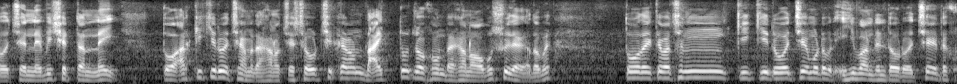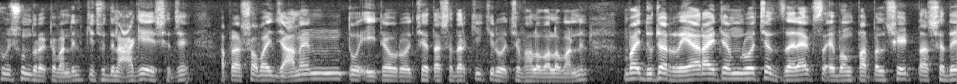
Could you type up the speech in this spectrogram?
রয়েছে নেভি শেডটা নেই। তো আর কী কী রয়েছে আমি দেখানোর চেষ্টা করছি, কারণ দায়িত্ব যখন দেখানো, অবশ্যই দেখা দেবে তো দেখতে পাচ্ছেন কী কী রয়েছে, মোটামুটি এই বান্ডেলটাও রয়েছে। এটা খুবই সুন্দর একটা বান্ডেল কিছুদিন আগে এসেছে। আপনারা সবাই জানেন, তো এইটাও রয়েছে। তার সাথে আর কী কী রয়েছে ভালো ভালো বান্ডেল ভাই, দুটা রেয়ার আইটেম রয়েছে জেরাক্স এবং পার্পল শেড তার সাথে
